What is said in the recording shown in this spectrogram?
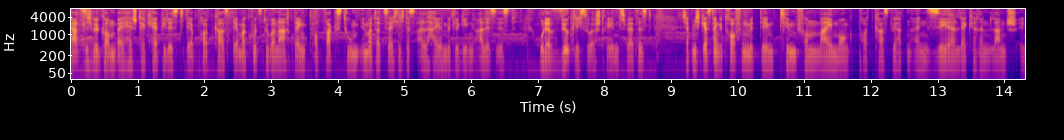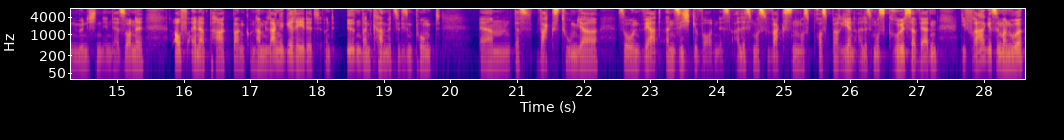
Herzlich willkommen bei Hashtag Happylist, der Podcast, der mal kurz drüber nachdenkt, ob Wachstum immer tatsächlich das Allheilmittel gegen alles ist oder wirklich so erstrebenswert ist. Ich habe mich gestern getroffen mit dem Tim vom MyMonk Podcast. Wir hatten einen sehr leckeren Lunch in München in der Sonne auf einer Parkbank und haben lange geredet und irgendwann kamen wir zu diesem Punkt, ähm, dass Wachstum ja so ein Wert an sich geworden ist. Alles muss wachsen, muss prosperieren, alles muss größer werden. Die Frage ist immer nur,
